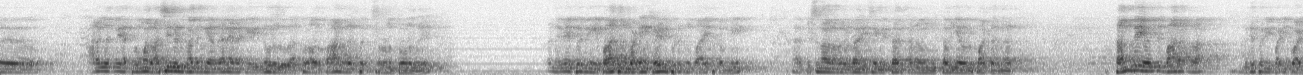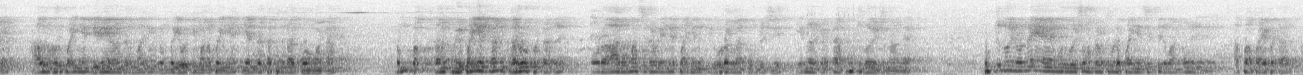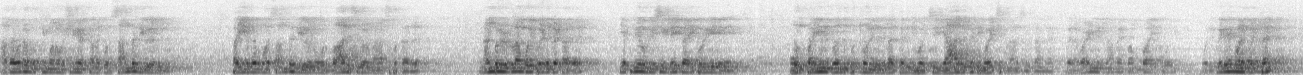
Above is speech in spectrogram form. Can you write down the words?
அரங்கத்திலே அற்புதமான ரசிகர்கள் உட்காந்துருக்காங்க எனக்கு இன்னொரு அற்புதம் அவர் பாடல்கள் பற்றி சொல்லணும்னு தோணுது. நிறைய பேர் நீங்கள் பார்த்துக்க மாட்டீங்க கேள்விப்பட்டு வாய்ப்பு கம்மி. அஹ் அவர்கள் தான் இசையமைத்தார் கணவன் கவிஞர் அவர் பாட்டிருந்தார். தந்தை வந்து பாரத்லாம் மிகப்பெரிய படிப்பாளி. அவருக்கு ஒரு பையன் விவேகானந்தர் மாதிரி ரொம்ப யோக்கியமான பையன். எந்த தப்புங்களா போக மாட்டான். ரொம்ப தனக்கு பையன் தான் கர்வப்பட்டார். ஒரு ஆறு மாதம் இடைவெளியிலே பையனுக்கு உடல்லாம் கொண்டுச்சு என்னன்னு கேட்டால் புற்றுநோய் சொன்னாங்க. புற்றுநோய் உடனே ஒரு வருஷம் ஒன்றரை வருஷத்தோட பையன் செத்துடுவாங்கன்னு அப்பா பயப்பட்டார். அதை விட முக்கியமான விஷயம் தனக்கு ஒரு சந்ததி வேணும். பையன் ஒரு சந்ததி வேணும் ஒரு வாரிசு வேணும்னு ஆசைப்பட்டாரு. நண்பர்கள்லாம் போய் பெண்ணு கேட்டார். எப்படியோ ஒரு விஷயம் லேட் ஆகி போய் ஒரு பையனுக்கு வந்து புற்றுநோய் இதெல்லாம் தெரிஞ்சு போச்சு. யாருக்கு நீ முயற்சி பண்ணான்னு சொல்லிட்டாங்க. வேறு வழி இல்லாமல் பம்பாய் போய் ஒரு விலைமலை கிட்ட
